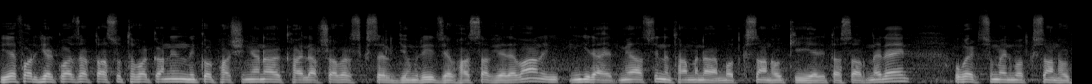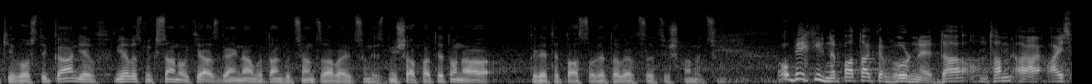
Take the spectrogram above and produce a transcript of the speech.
Երբ որ 2018 թվականին Նիկոլ Փաշինյանը քայլարշավ էր սկսել Գյումրիից եւ հասավ Երևան, իր հետ միասին ընդամենը մոտ 20 հոգի երիտասարդներ էին, ուղեկցում են մոտ 20 հոգի ոստիկան եւ եւս մի 20 հոգի ազգային անվտանգության ծառայությունից։ Մի շաբաթ հետո նա գրեթե 10 օր հետո վերցրեց իշխանությունը։ Օբյեկտիվ նպատակը ո՞րն է։ Դա անդամ այս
